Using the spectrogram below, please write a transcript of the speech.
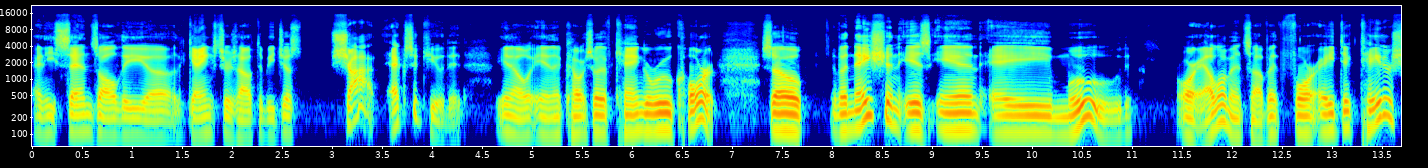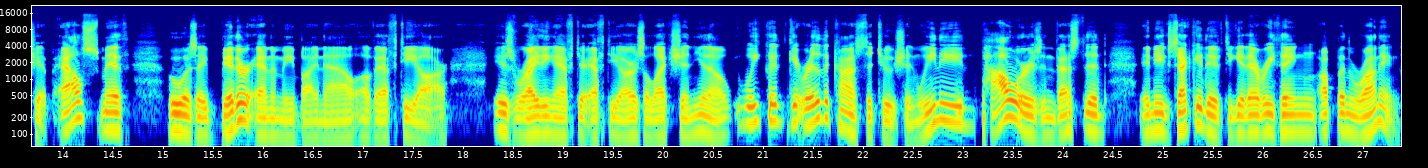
and he sends all the uh, gangsters out to be just shot, executed. You know, in a sort of kangaroo court. So the nation is in a mood or elements of it for a dictatorship. Al Smith, who was a bitter enemy by now of FDR, is writing after FDR's election, you know, we could get rid of the Constitution. We need powers invested in the executive to get everything up and running.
